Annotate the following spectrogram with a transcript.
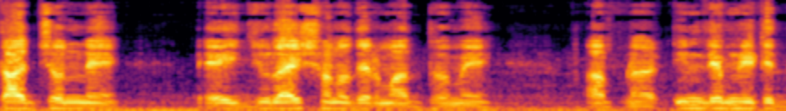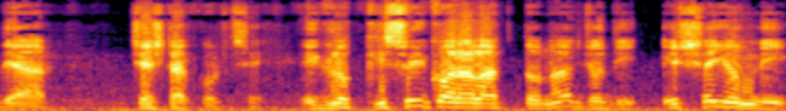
তার জন্য এই জুলাই সনদের মাধ্যমে আপনার ইন্ডেমনিটি দেওয়ার চেষ্টা করছে। এগুলো কিছুই করা লাগতো না। যদি এসেই অমনি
